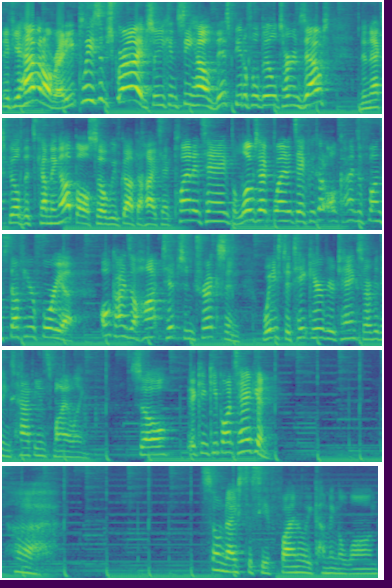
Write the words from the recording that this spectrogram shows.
And if you haven't already, please subscribe so you can see how this beautiful build turns out. The next build that's coming up, also, we've got the high-tech planet tank, the low-tech planet tank. We've got all kinds of fun stuff here for you. All kinds of hot tips and tricks and ways to take care of your tank so everything's happy and smiling. So it can keep on tanking. it's so nice to see it finally coming along.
